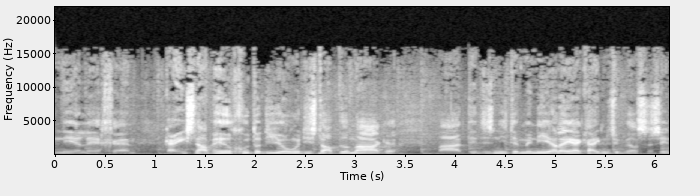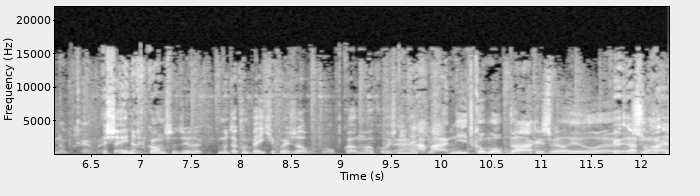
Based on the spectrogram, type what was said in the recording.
neerleggen. En, kijk, ik snap heel goed dat die jongen die stap wil maken. Maar dit is niet de manier. Alleen hij krijgt natuurlijk wel zijn zin op een gegeven Dat moment. is de enige kans natuurlijk. Je moet ook een beetje voor jezelf op- opkomen, ook al is het niet Ja, netjes. maar niet komen opdagen is wel heel. eh, Keur- Hij heeft nog een,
